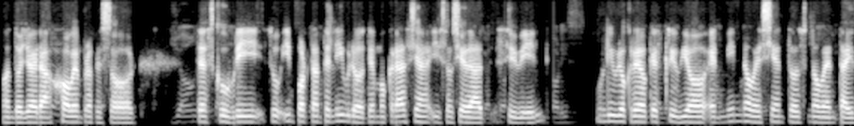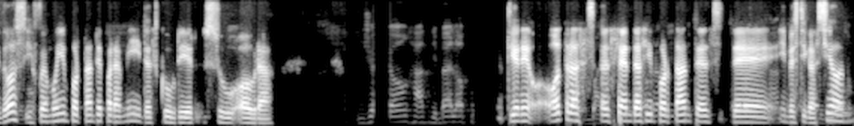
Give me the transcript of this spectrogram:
cuando yo era joven profesor, descubrí su importante libro, Democracia y Sociedad Civil. Un libro creo que escribió en 1992 y fue muy importante para mí descubrir su obra. Tiene otras sendas importantes de investigación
